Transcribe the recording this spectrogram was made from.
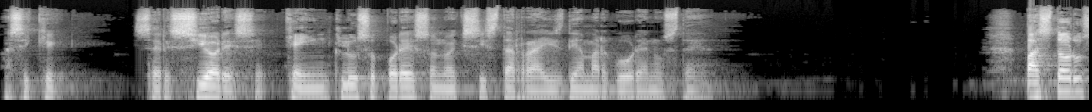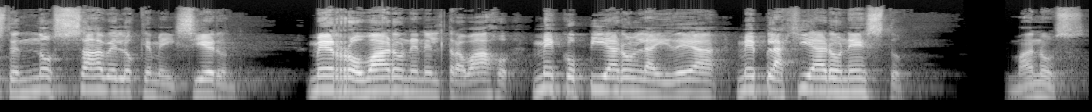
Así que cerciórese que incluso por eso no exista raíz de amargura en usted. Pastor, usted no sabe lo que me hicieron. Me robaron en el trabajo, me copiaron la idea, me plagiaron esto. Hermanos,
